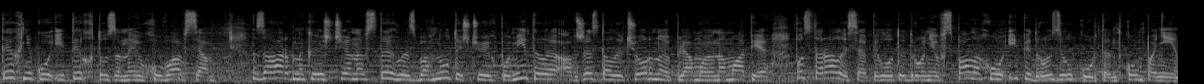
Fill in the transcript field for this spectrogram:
техніку і тих, хто за нею ховався. Загарбники ще не встигли збагнути, що їх помітили, а вже стали чорною плямою на мапі. Постаралися пілоти дронів спалаху і підрозділ Куртенд Компані.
